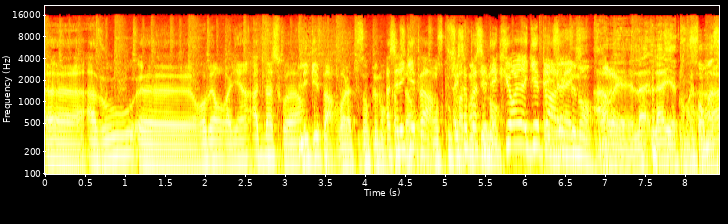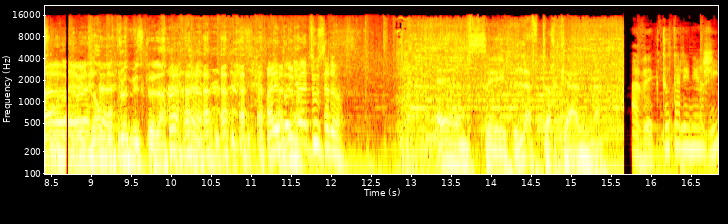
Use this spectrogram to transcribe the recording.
euh, à vous, euh, Robert Aurélien. À demain soir. Les guépards, voilà, tout simplement. Ah, c'est les ça, guépards. On se Ils couchera sont passés d'écureuil à guépard, les mecs. Exactement. Ah ouais, là là, il y a transformation. Ah là. ouais, ouais. Là, on monte le muscle là. Allez, bonne nuit à tous. À demain. RMC, l'After Cannes. Avec Total Énergie,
